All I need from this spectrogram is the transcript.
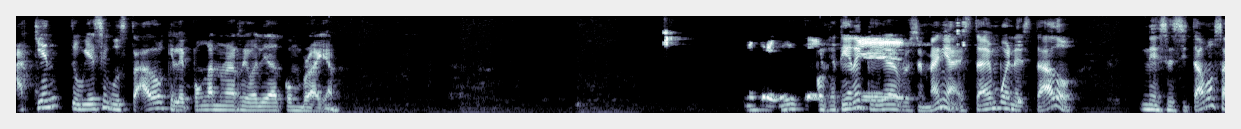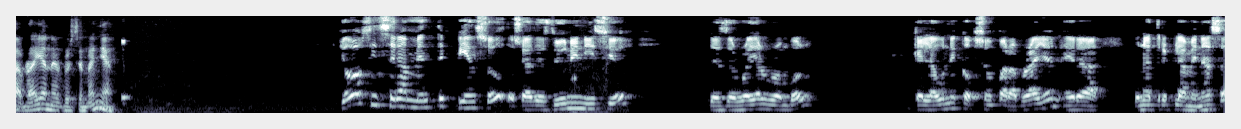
¿A quién te hubiese gustado que le pongan una rivalidad con Bryan? No pregunta. Porque tiene que ir a Eh, WrestleMania. Está en buen estado. Necesitamos a Bryan en WrestleMania. Yo sinceramente pienso, o sea, desde un inicio, desde Royal Rumble, que la única opción para Bryan era una triple amenaza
